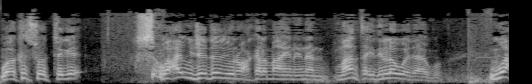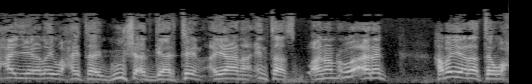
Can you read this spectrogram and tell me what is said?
waa ka soo tege. Waxay ujeeddaduna wax kale maahayn inaan maanta idinla wadaago waxa yeelay waxay tahay guusha aad gaarteen ayaana intaas aanan u arag haba yaraatee wax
